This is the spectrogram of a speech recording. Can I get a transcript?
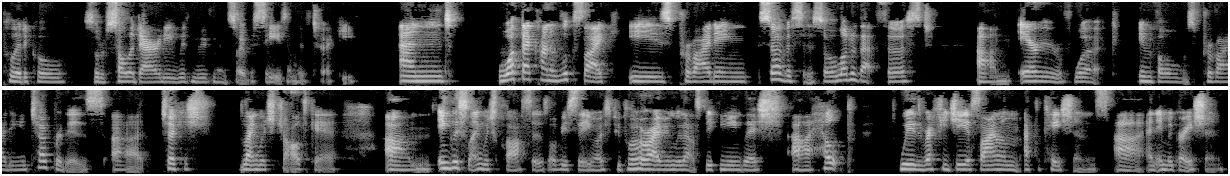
political sort of solidarity with movements overseas and with Turkey. And what that kind of looks like is providing services. So a lot of that first um, area of work involves providing interpreters, uh, Turkish language childcare, um, English language classes. Obviously, most people are arriving without speaking English. Uh, help with refugee asylum applications uh, and immigration.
